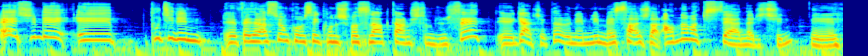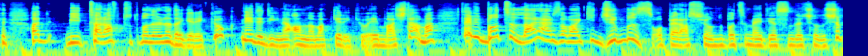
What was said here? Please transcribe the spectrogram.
Evet şimdi e, Putin'in e, Federasyon Konseyi konuşmasını aktarmıştım dünse e, gerçekten önemli mesajlar anlamak isteyenler için e, hadi bir taraf tutmalarına da gerek yok ne dediğini anlamak gerekiyor en başta ama tabi Batılılar her zamanki cımbız operasyonu Batı medyasında çalışıp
